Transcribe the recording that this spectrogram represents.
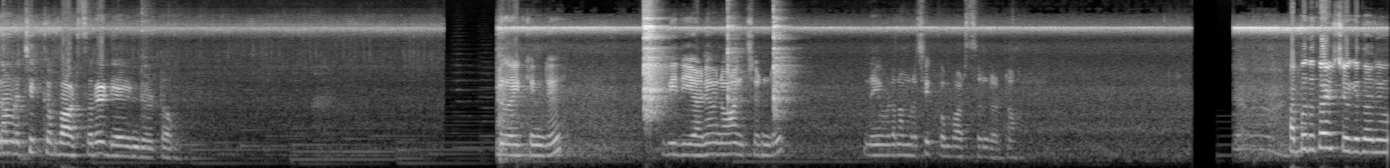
നമ്മുടെ ചിക്കൻ പാർട്സ് റെഡി ആയിട്ടുണ്ട് കേട്ടോ. കഴിക്കുന്നുണ്ട് ബിരിയാണി അവന് വാങ്ങിച്ചിട്ടുണ്ട്. ഇവിടെ നമ്മുടെ ചിക്കൻ പാർട്സ് ഉണ്ട് കേട്ടോ. അപ്പോൾ ഇത് കഴിച്ചു നോക്കി തനു.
